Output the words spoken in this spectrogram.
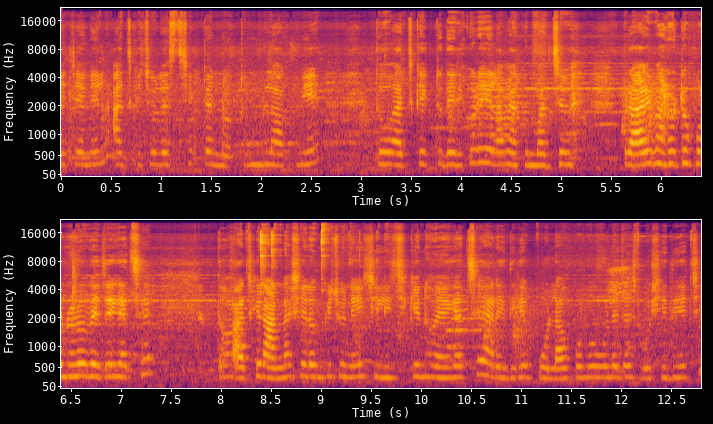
মাই চ্যানেল। আজকে চলে এসেছি একটা নতুন ব্লগ নিয়ে। তো আজকে একটু দেরি করে এলাম, এখন বাজছে প্রায় বারোটা পনেরো বেজে গেছে। তো আজকে রান্না সেরকম কিছু নেই, চিলি চিকেন হয়ে গেছে, আর এদিকে পোলাও করব বলে জাস্ট বসিয়ে দিয়েছি।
